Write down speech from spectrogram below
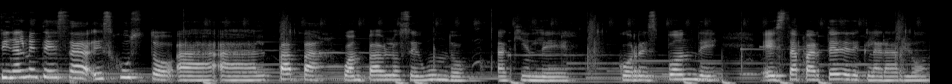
Finalmente, esta es justo al Papa Juan Pablo II a quien le corresponde esta parte de declararlo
